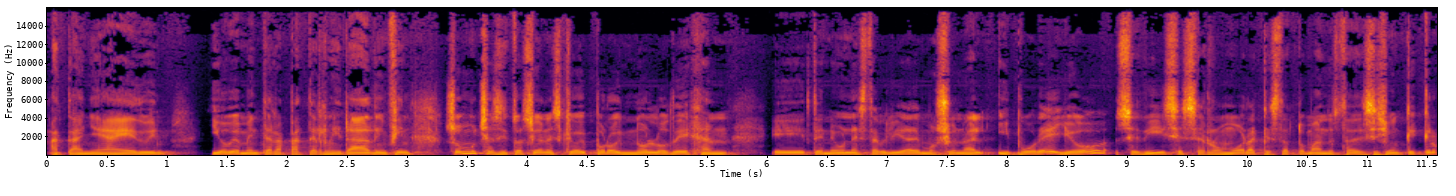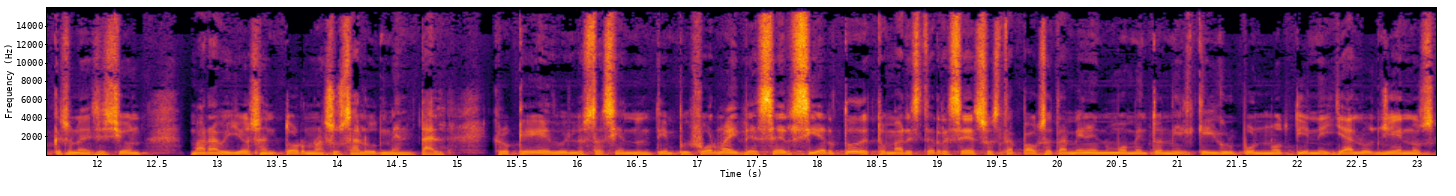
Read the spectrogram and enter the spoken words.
atañe a Edwin, y obviamente la paternidad, en fin, son muchas situaciones que hoy por hoy no lo dejan eh, tener una estabilidad emocional y por ello se dice, se rumora que está tomando esta decisión, que creo que es una decisión maravillosa en torno a su salud mental. Creo que Edwin lo está haciendo en tiempo y forma y de ser cierto, de tomar este receso, esta pausa también en un momento en el que el grupo no tiene ya los llenos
